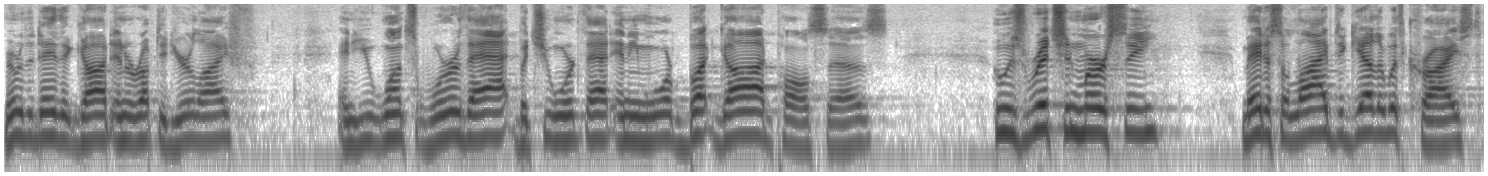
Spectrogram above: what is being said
Remember the day that God interrupted your life? And you once were that, but you weren't that anymore. But God, Paul says, who is rich in mercy, made us alive together with Christ.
